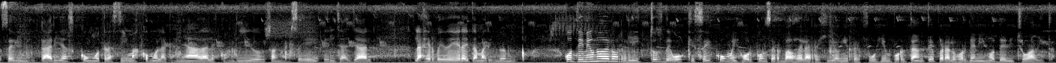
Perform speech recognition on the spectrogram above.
sedimentarias con otras cimas como la Cañada, el Escondido, San José, el Yayal, la Gervedera y Tamarindo de Mico. Contiene uno de los relictos de bosque seco mejor conservados de la región y refugio importante para los organismos de dicho hábitat,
